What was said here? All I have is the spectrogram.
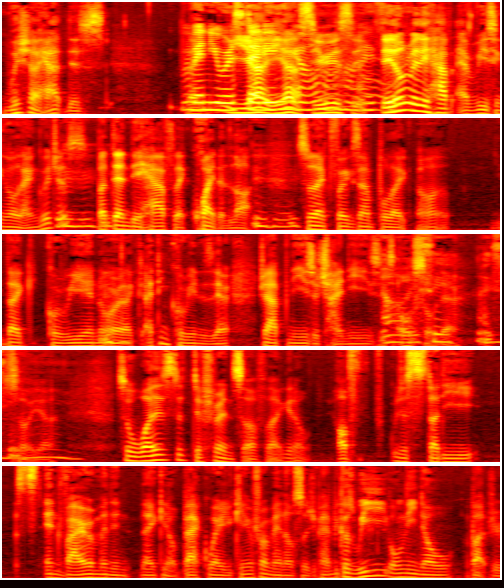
wish I had this. Like, when you were yeah, studying, Yeah, oh, seriously. I They don't really have every single languages, Mhm, but then they have like quite a lot. Mhm. So like for example, like uh, like Korean or Mhm. like I think Korean is there, Japanese or Chinese is Oh, I also see. there. I see. So yeah. So what is the difference of like you know of just study environment in like you know back where you came from and also Japan because we only know about J-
